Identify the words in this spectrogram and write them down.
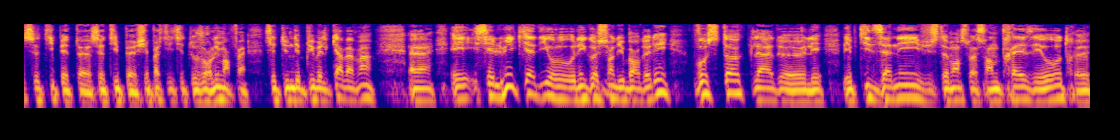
Ce type est, ce type, je sais pas si c'est toujours lui, mais enfin, c'est une des plus belles caves à vin. Euh, et c'est lui qui a dit aux, négociants du Bordelais, vos stocks là de les, les petites années justement 73 et autres,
